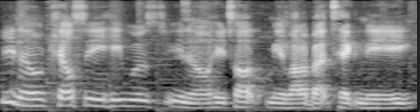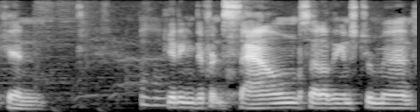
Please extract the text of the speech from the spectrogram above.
you know, Kelsey, he was, you know, he taught me a lot about technique and mm-hmm. getting different sounds out of the instrument.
